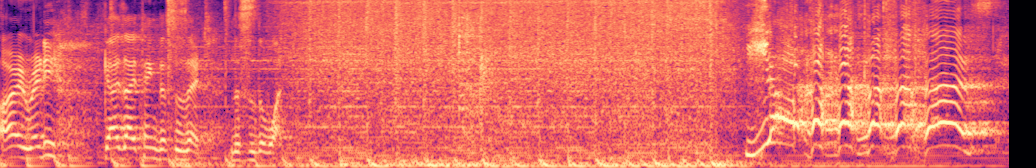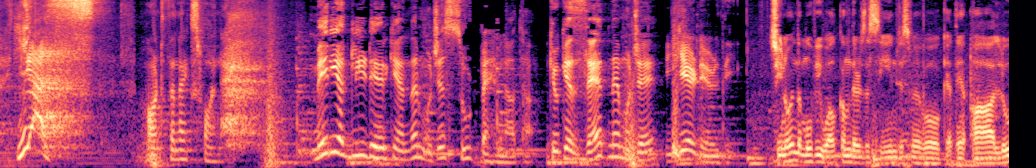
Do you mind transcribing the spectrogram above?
All right, ready? Guys, I think this is it. This is the one. Yes! Yes! On to the next one. मेरी अगली डेयर के अंदर मुझे सूट पहनना था क्योंकि जैद ने मुझे ये डेयर दी So you know in the movie Welcome there's a scene जिसमें वो कहते हैं आलू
